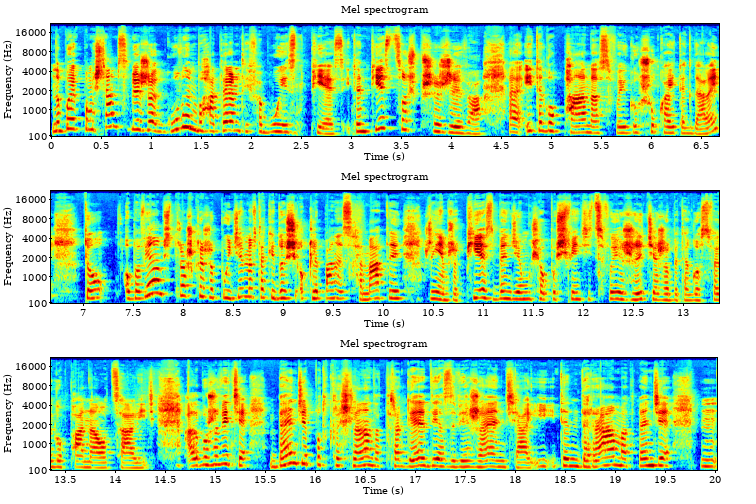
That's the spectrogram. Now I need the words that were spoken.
No bo jak pomyślałam sobie, że głównym bohaterem tej fabuły jest pies i ten pies coś przeżywa e, i tego pana swojego szuka i tak dalej, to obawiałam się troszkę, że pójdziemy w takie dość oklepane schematy, że nie wiem, że pies będzie musiał poświęcić swoje życie, żeby tego swojego pana ocalić. Albo, że wiecie, będzie podkreślana ta tragedia zwierzęcia i, i ten dramat będzie mm,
